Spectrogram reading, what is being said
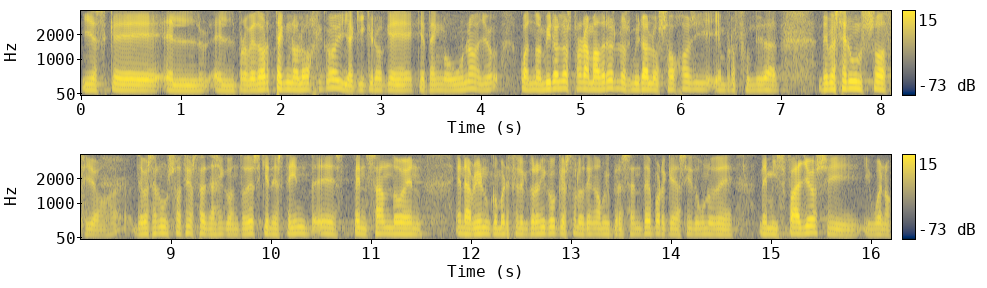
Y es que el, proveedor tecnológico, y aquí creo que, tengo uno, yo cuando miro a los programadores los miro a los ojos y, en profundidad. Debe ser un socio, debe ser un socio estratégico. Entonces, quien esté pensando en, abrir un comercio electrónico, que esto lo tenga muy presente porque ha sido uno de, mis fallos. Y, bueno,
